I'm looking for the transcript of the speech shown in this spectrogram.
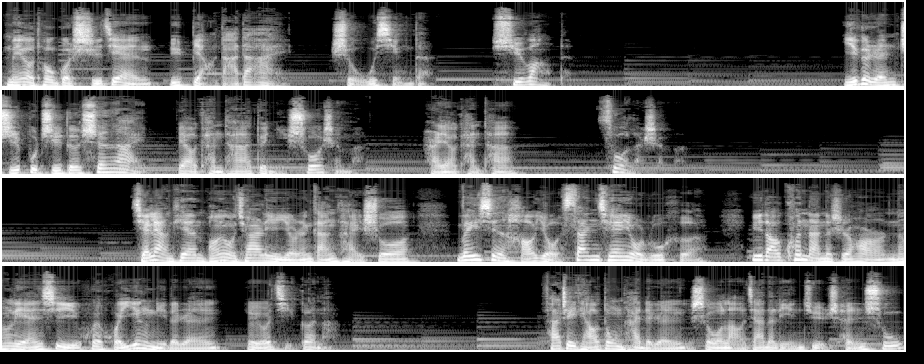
没有透过实践与表达的爱是无形的、虚妄的。一个人值不值得深爱？”不要看他对你说什么，而要看他做了什么。前两天朋友圈里有人感慨说：“微信好友三千又如何？遇到困难的时候能联系、会回应你的人又有几个呢？”发这条动态的人是我老家的邻居陈叔。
